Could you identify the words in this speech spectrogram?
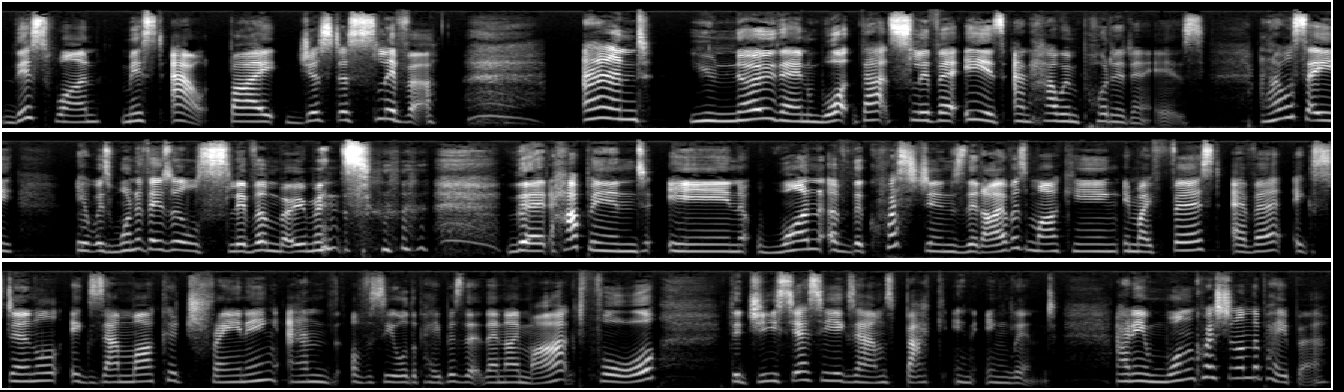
this one missed out by just a sliver. And you know then what that sliver is and how important it is. And I will say, it was one of those little sliver moments that happened in one of the questions that I was marking in my first ever external exam marker training, and obviously all the papers that then I marked for the GCSE exams back in England. And in one question on the paper,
